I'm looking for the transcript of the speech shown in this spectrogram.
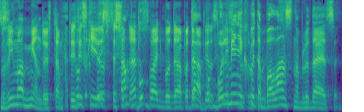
Взаимообмен, то есть там ты, Ну, ты скидываешься сюда на эту бо- свадьбу, да, потом да, более-менее какой-то баланс наблюдается.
